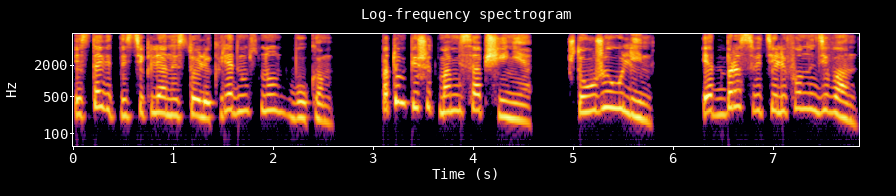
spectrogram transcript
и ставит на стеклянный столик рядом с ноутбуком. Потом пишет маме сообщение, что уже у Лин, и отбрасывает телефон на диван,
